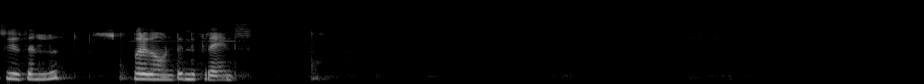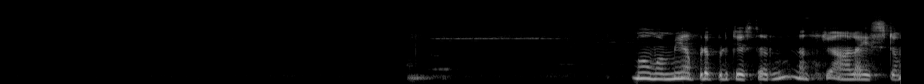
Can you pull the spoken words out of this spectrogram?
సీజన్లో సూపర్గా ఉంటుంది ఫ్రెండ్స్. మా మమ్మీ అప్పుడప్పుడు చేస్తారు. నాకు చాలా ఇష్టం.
